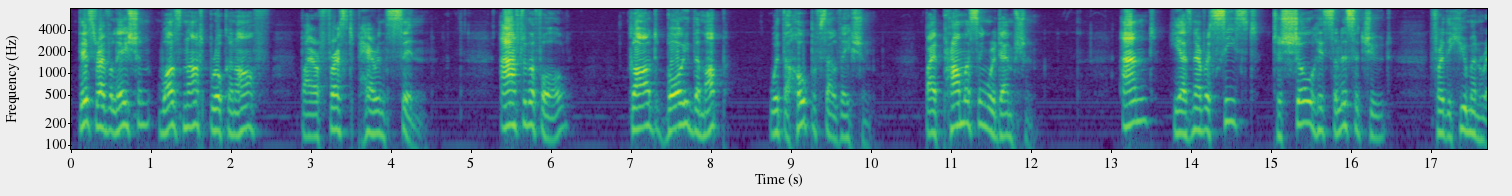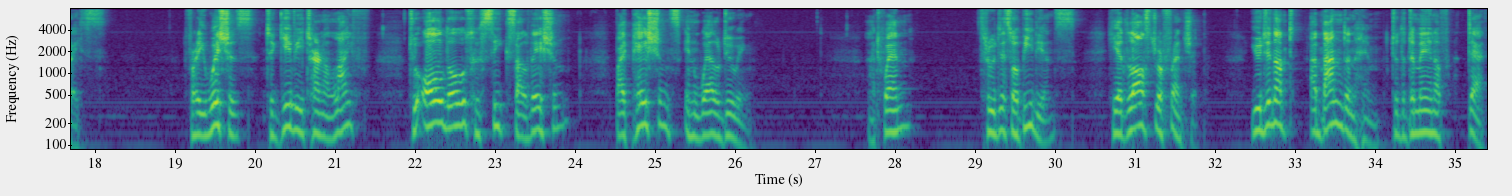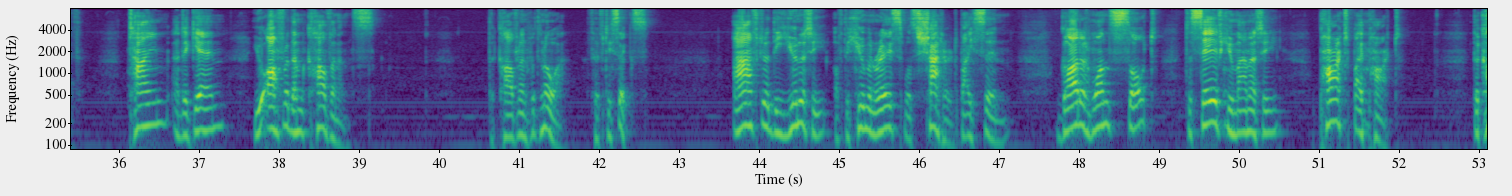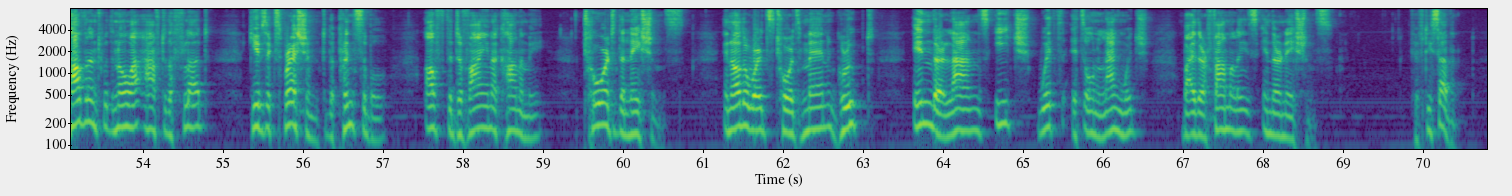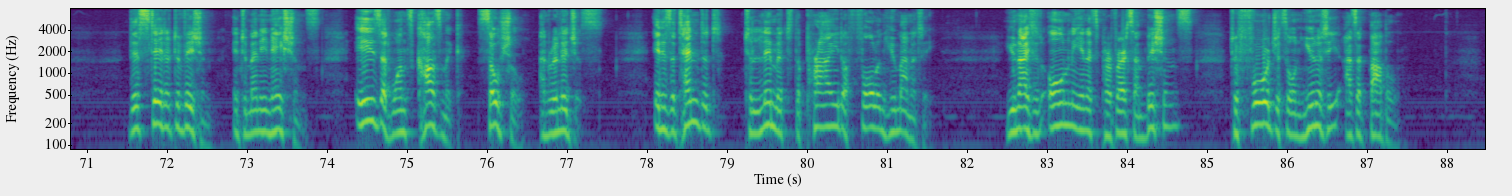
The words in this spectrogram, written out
This revelation was not broken off by our first parents' sin. After the fall, God buoyed them up with the hope of salvation by promising redemption. And he has never ceased to show his solicitude for the human race. For he wishes to give eternal life to all those who seek salvation by patience in well doing. And when, through disobedience, he had lost your friendship, you did not abandon him to the domain of death. Time and again you offer them covenants. The covenant with Noah, 56. After the unity of the human race was shattered by sin, God at once sought to save humanity part by part. The covenant with Noah after the flood gives expression to the principle of the divine economy toward the nations in other words, towards men grouped in their lands, each with its own language, by their families in their nations. 57. This state of division into many nations is at once cosmic, social, and religious. It is intended to limit the pride of fallen humanity, united only in its perverse ambitions to forge its own unity as at Babel.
